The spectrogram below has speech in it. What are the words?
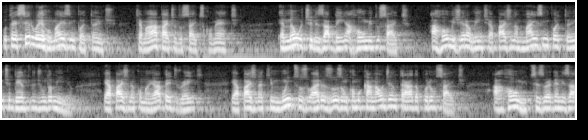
O terceiro erro mais importante, que a maior parte dos sites comete, é não utilizar bem a home do site. A home geralmente é a página mais importante dentro de um domínio. É a página com maior PageRank, é a página que muitos usuários usam como canal de entrada por um site. A home precisa organizar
